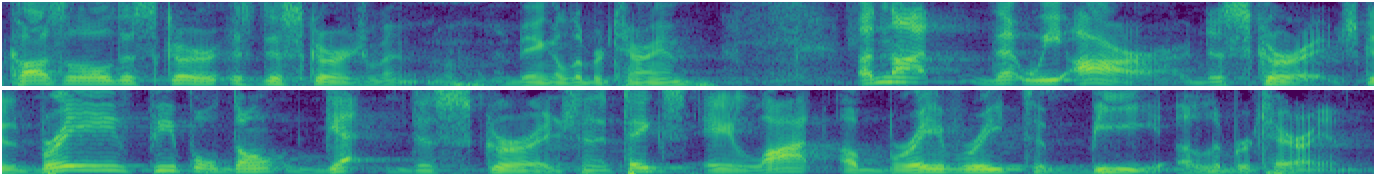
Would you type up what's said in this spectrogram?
cause a little discour- discouragement being a libertarian. Uh, not that we are discouraged, because brave people don't get discouraged, and it takes a lot of bravery to be a libertarian.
